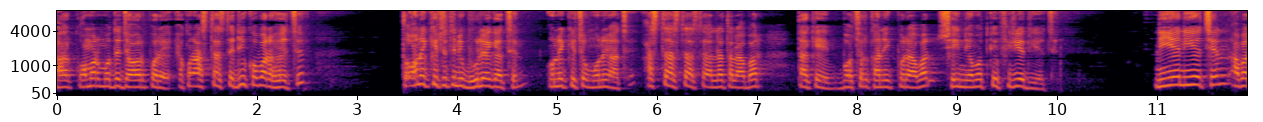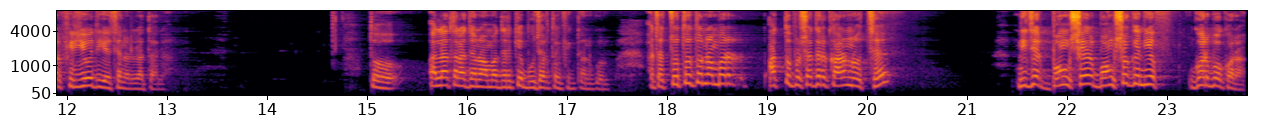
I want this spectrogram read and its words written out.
আর কমার মধ্যে যাওয়ার পরে এখন আস্তে আস্তে রিকভার হয়েছে। তো অনেক কিছু তিনি ভুলে গেছেন, অনেক কিছু মনে আছে। আস্তে আস্তে আস্তে আল্লাহ তালা আবার তাকে বছর খানিক পরে আবার সেই নিয়ামতকে ফিরিয়ে দিয়েছেন। নিয়ে নিয়েছেন, আবার ফিরিয়েও দিয়েছেন আল্লাহ তালা। তো আল্লাহ তালা যেন আমাদেরকে বুঝার তৌফিক দান করুন আচ্ছা চতুর্থ নম্বর আত্মপ্রসাদের কারণ হচ্ছে নিজের বংশের, বংশকে নিয়ে গর্ব করা।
